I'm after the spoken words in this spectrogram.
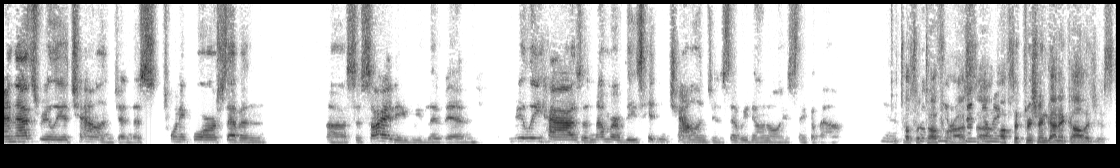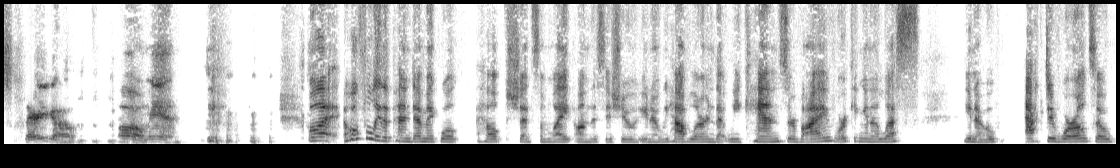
and that's really a challenge. And this 24 7 uh, society we live in really has a number of these hidden challenges that we don't always think about. Yeah. it's also tough for us uh, obstetrician gynecologists. There you go. Oh man. Well I, hopefully the pandemic will help shed some light on this issue. You know we have learned that we can survive working in a less you know active world. So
